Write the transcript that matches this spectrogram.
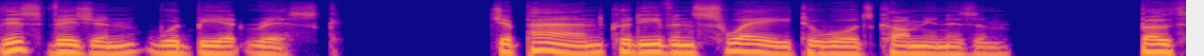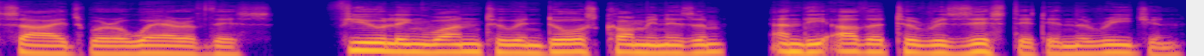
this vision would be at risk. Japan could even sway towards communism. Both sides were aware of this, fueling one to endorse communism and the other to resist it in the region.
